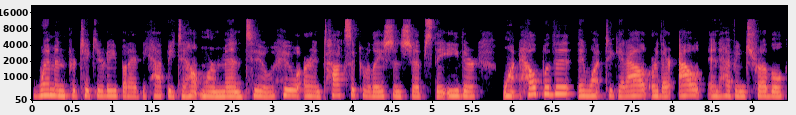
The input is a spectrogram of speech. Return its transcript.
women particularly, but I'd be happy to help more men too, who are in toxic relationships. They either want help with it, they want to get out, or they're out and having trouble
